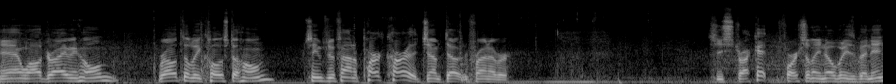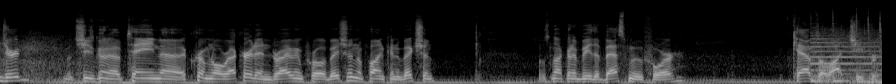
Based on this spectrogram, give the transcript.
And while driving home, relatively close to home, seems to have found a parked car that jumped out in front of her. She struck it. Fortunately, nobody's been injured, but she's going to obtain a criminal record and driving prohibition upon conviction. So it's not going to be the best move for her. Cab's a lot cheaper.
